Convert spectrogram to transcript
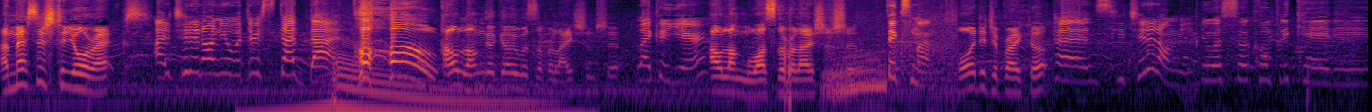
A message to your ex. I cheated on you with your stepdad. Oh! How long ago was the relationship? Like a year? How long was the relationship? Six months. Why did you break up? Because he cheated on me. It was so complicated.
